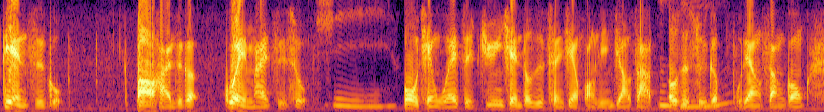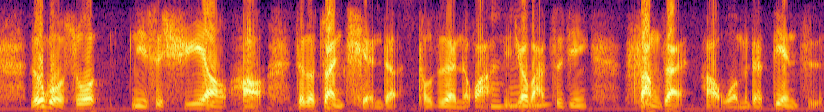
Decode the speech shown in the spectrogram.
电子股，包含这个。贵买指数是目前为止均线都是呈现黄金交叉，都是属于一个补量上攻。如果说你是需要哈这个赚钱的投资人的话，你就要把资金放在好我们的电子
